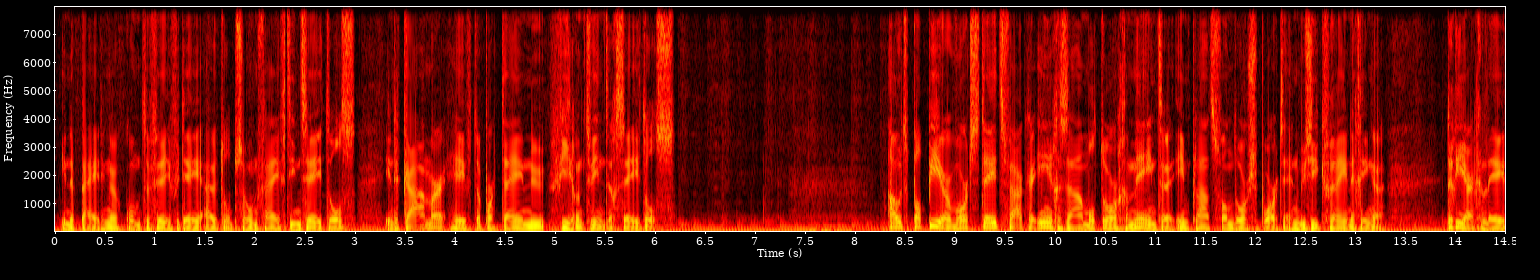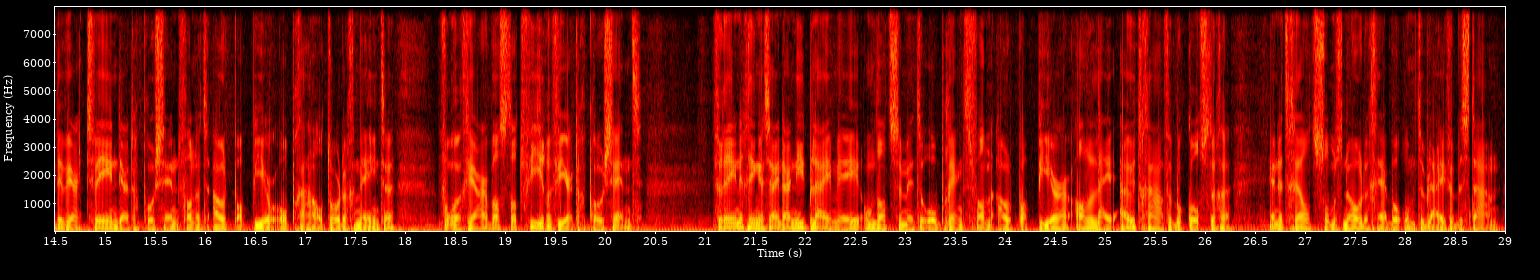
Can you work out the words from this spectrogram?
In de peilingen komt de VVD uit op zo'n 15 zetels. In de Kamer heeft de partij nu 24 zetels. Oud papier wordt steeds vaker ingezameld door gemeenten... in plaats van door sport- en muziekverenigingen. Drie jaar geleden werd 32% van het oud papier opgehaald door de gemeente. Vorig jaar was dat 44 Verenigingen zijn daar niet blij mee... omdat ze met de opbrengst van oud papier allerlei uitgaven bekostigen... en het geld soms nodig hebben om te blijven bestaan.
